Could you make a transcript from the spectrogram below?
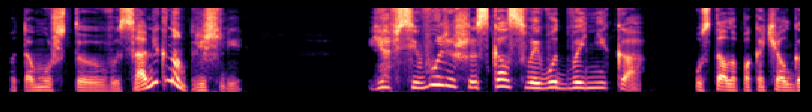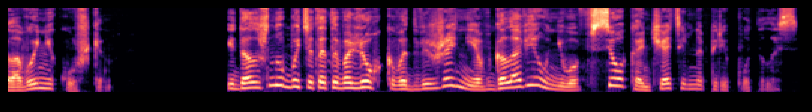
«Потому что вы сами к нам пришли». «Я всего лишь искал своего двойника», — устало покачал головой Никушкин. И должно быть, от этого легкого движения в голове у него все окончательно перепуталось.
